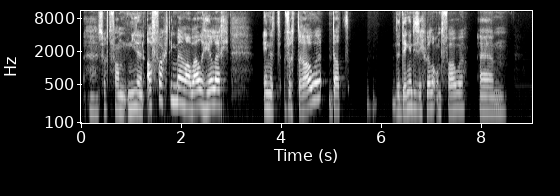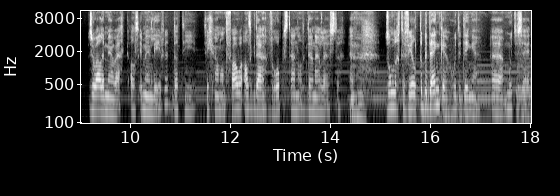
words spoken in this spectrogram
een soort van niet in afwachting ben, maar wel heel erg in het vertrouwen dat de dingen die zich willen ontvouwen, ehm, zowel in mijn werk als in mijn leven, dat die zich gaan ontvouwen als ik daar voor opensta en als ik daar naar luister. En Mhm. zonder te veel te bedenken hoe de dingen eh, moeten zijn.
